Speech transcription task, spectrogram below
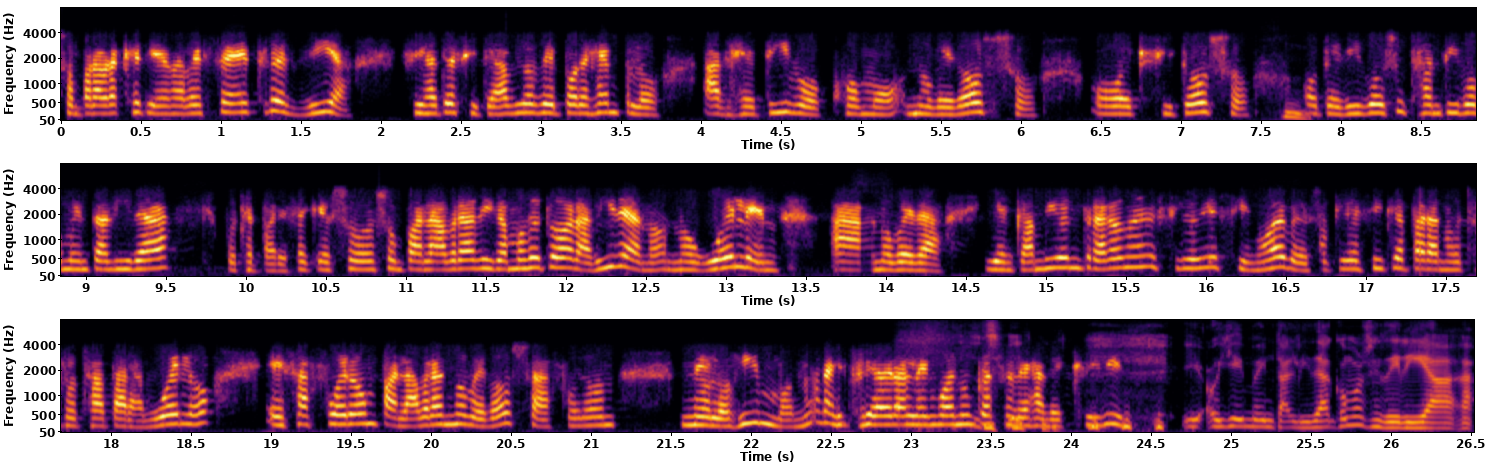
son palabras que tienen a veces tres días. Fíjate, si te hablo de, por ejemplo, adjetivos como novedoso o exitoso, mm. o te digo el sustantivo mentalidad, pues te parece que eso son palabras, digamos, de toda la vida, ¿no? No huelen a novedad. Y en cambio entraron en el siglo XIX. Eso quiere decir que para nuestros tatarabuelos esas fueron palabras novedosas, fueron neologismos, ¿no? La historia de la lengua nunca se deja de escribir. Y, oye, ¿y mentalidad cómo se diría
